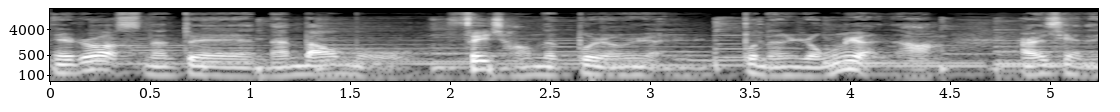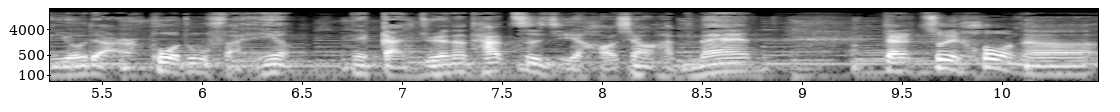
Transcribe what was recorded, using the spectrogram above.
那 Ross 呢，对男保姆非常的不容忍，不能容忍啊，而且呢，有点过度反应。那感觉呢，他自己好像很 man，但是最后呢，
